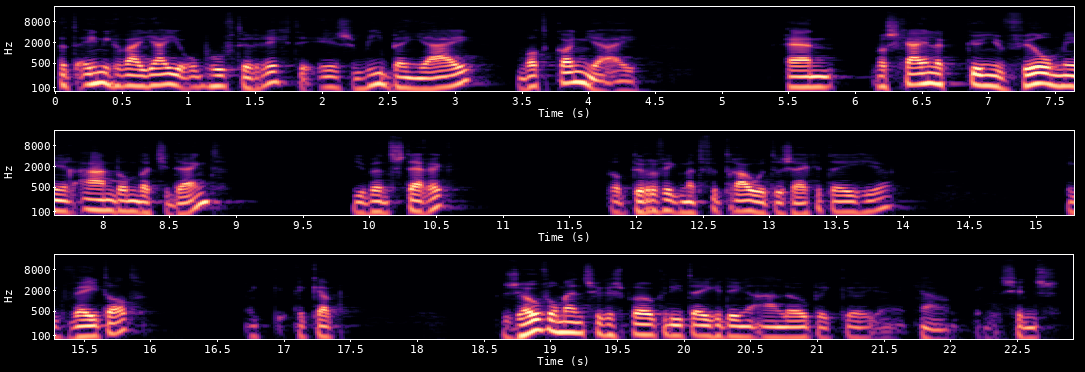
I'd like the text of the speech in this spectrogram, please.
het enige waar jij je op hoeft te richten is wie ben jij, wat kan jij? En waarschijnlijk kun je veel meer aan dan dat je denkt. Je bent sterk. Dat durf ik met vertrouwen te zeggen tegen je. Ik weet dat. Ik, ik heb zoveel mensen gesproken die tegen dingen aanlopen. Ik, uh, ja, sinds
